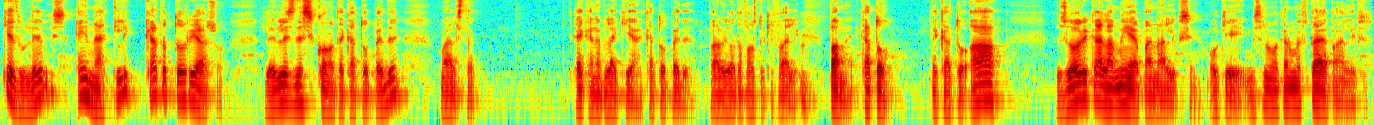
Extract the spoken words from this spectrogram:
και δουλεύεις ένα κλικ κάτω από τα όρια σου. Δηλαδή λες δεν σηκώνω τα 105, μάλιστα έκανα βλακεία 105, παραδείγμα τα φάω στο κεφάλι. Πάμε, 100, 100. Α, ζόρικα αλλά μία επανάληψη. OK, okay, εμείς θέλουμε να κάνουμε 7 επαναλήψεις.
